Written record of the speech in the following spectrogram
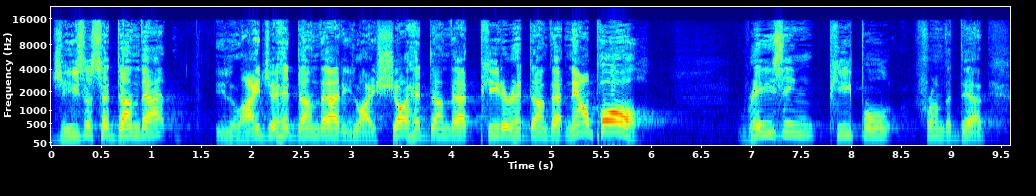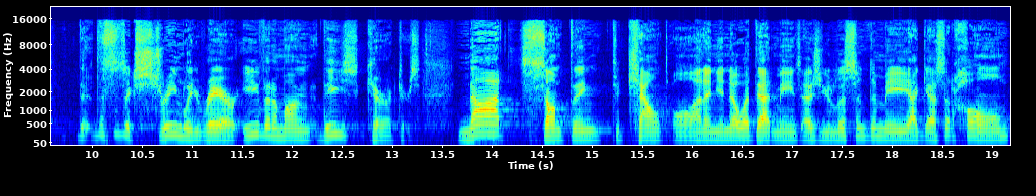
Jesus had done that. Elijah had done that. Elisha had done that. Peter had done that. Now, Paul, raising people from the dead this is extremely rare, even among these characters. Not something to count on. And you know what that means? As you listen to me, I guess at home,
